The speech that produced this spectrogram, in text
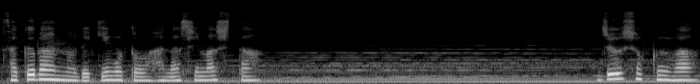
昨晩の出来事を話しました。住職は、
